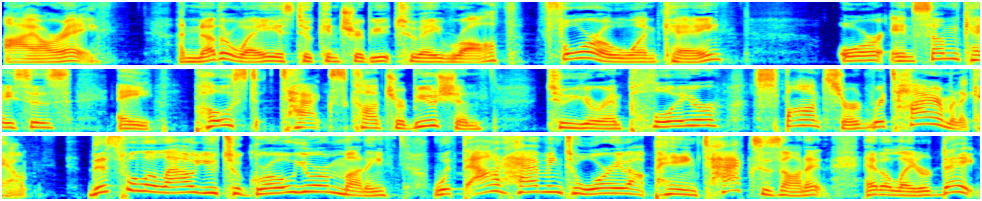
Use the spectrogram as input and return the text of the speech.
IRA. Another way is to contribute to a Roth 401k, or in some cases, a post tax contribution to your employer sponsored retirement account. This will allow you to grow your money without having to worry about paying taxes on it at a later date.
